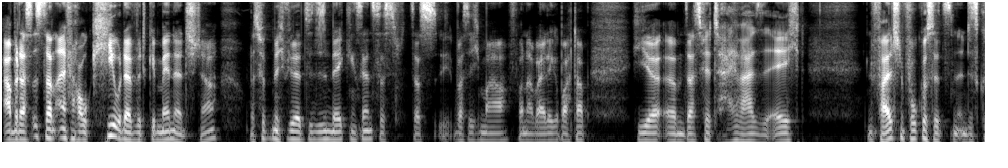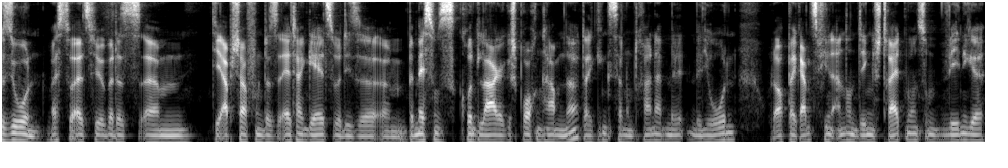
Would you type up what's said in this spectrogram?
Aber das ist dann einfach okay oder wird gemanagt, ja. Und das führt mich wieder zu diesem Making Sense, das, das was ich mal vor einer Weile gebracht habe, hier, ähm, dass wir teilweise echt einen falschen Fokus setzen in Diskussionen. Weißt du, als wir über das, ähm, die Abschaffung des Elterngelds oder diese ähm, Bemessungsgrundlage gesprochen haben, ne? da ging es dann um 300 Mil Millionen oder auch bei ganz vielen anderen Dingen streiten wir uns um wenige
